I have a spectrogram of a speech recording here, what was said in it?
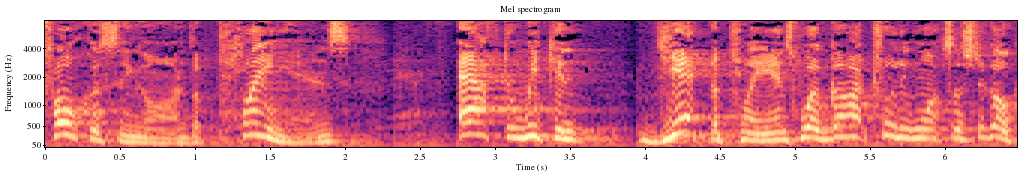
focusing on the plans after we can get the plans where God truly wants us to go.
